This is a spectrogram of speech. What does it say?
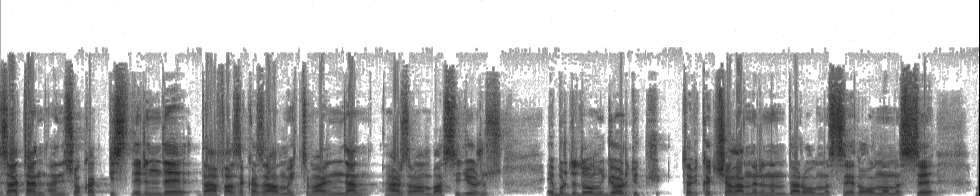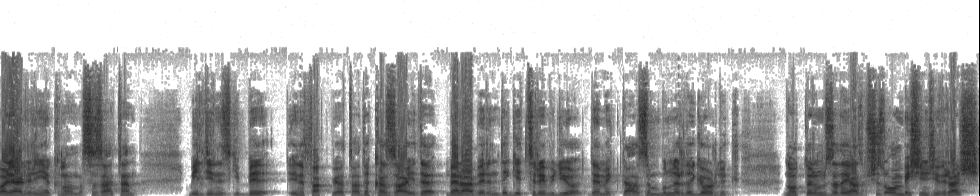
Zaten hani sokak pistlerinde daha fazla kaza alma ihtimalinden her zaman bahsediyoruz. E burada da onu gördük. Tabii kaçış alanlarının dar olması ya da olmaması, bariyerlerin yakın olması zaten bildiğiniz gibi en ufak bir hatada kazayı da beraberinde getirebiliyor demek lazım. Bunları da gördük. Notlarımızda da yazmışız. 15. viraj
